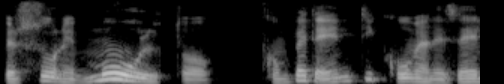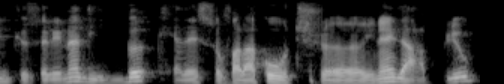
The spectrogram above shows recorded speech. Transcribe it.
persone molto competenti come ad esempio Serena Dib che adesso fa la coach eh, in IW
